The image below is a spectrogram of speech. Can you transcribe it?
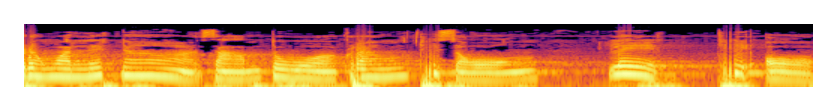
รางวัลเลขหน้าสามตัวครั้งที่สอง เลขที่ออก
